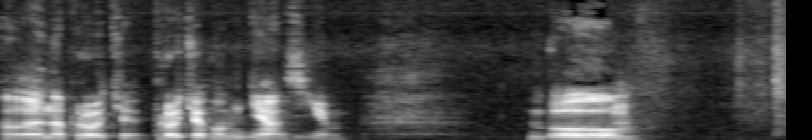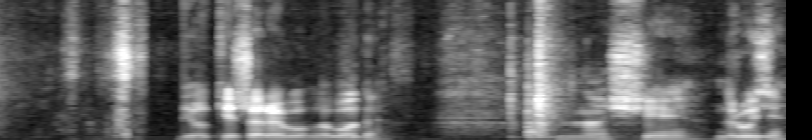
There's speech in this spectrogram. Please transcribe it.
Але напроти, протягом дня з'їм. Бо білки, жири, вуглеводи. Наші друзі.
